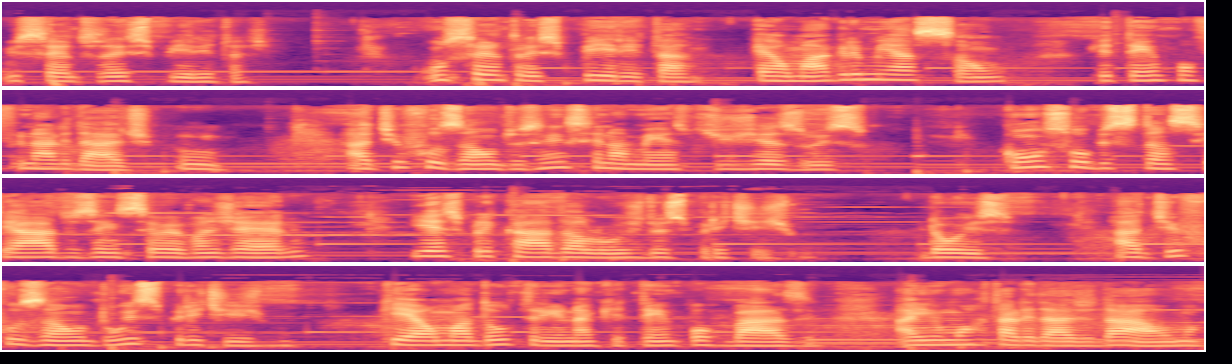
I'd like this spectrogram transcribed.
Os Centros Espíritas. Um centro espírita é uma agremiação que tem por finalidade 1. Um, a difusão dos ensinamentos de Jesus, consubstanciados em seu Evangelho e explicado à luz do Espiritismo. 2. A difusão do Espiritismo, que é uma doutrina que tem por base a imortalidade da alma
